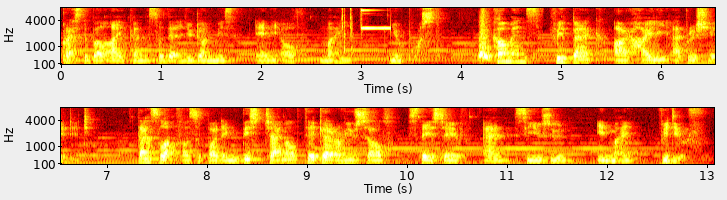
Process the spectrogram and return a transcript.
press the bell icon so that you don't miss any of my new posts. Comments, feedback are highly appreciated. Thanks a lot for supporting this channel. Take care of yourself, stay safe and see you soon in my videos.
